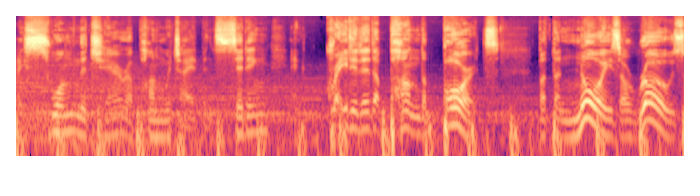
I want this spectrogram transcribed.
I swung the chair upon which I had been sitting and grated it upon the boards, but the noise arose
